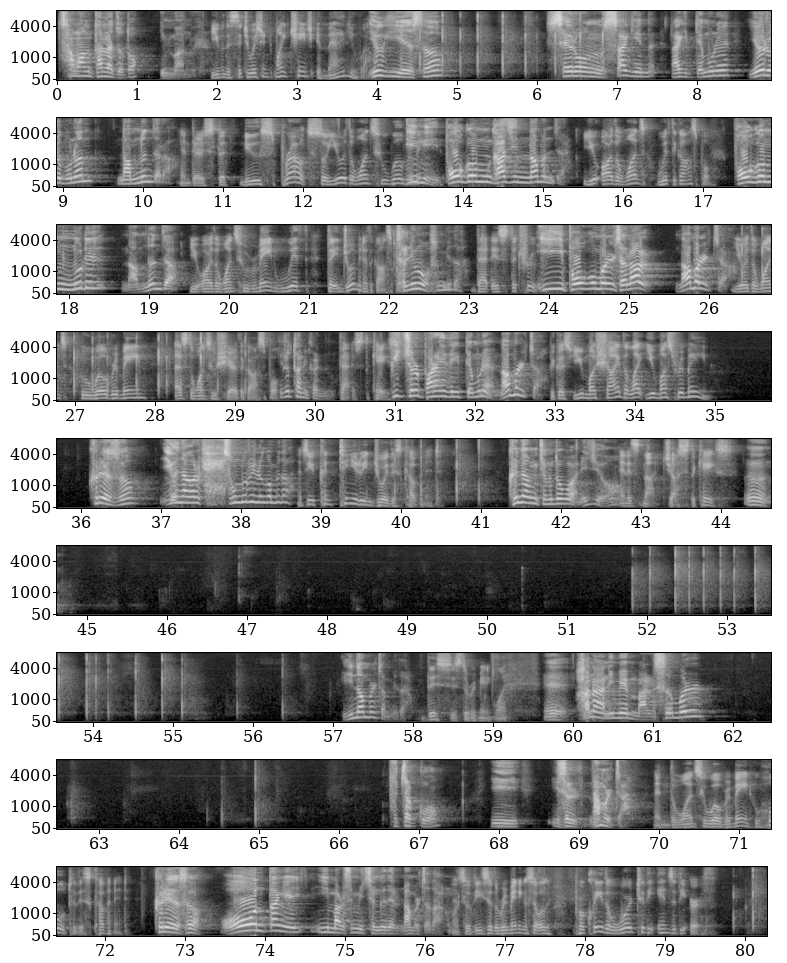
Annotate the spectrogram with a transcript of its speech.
상황 달라져도 임마누엘. even the situation might change, Emmanuel. 여기에서 새로운 싹이 나기 때문에 여러분은 남는 자라. And there's the new sprouts. So you're the ones who will remain. 이미 복음 가진 남은 자, You are the ones with the gospel. 복음 누릴 남는 자 You are the ones who remain with the enjoyment of the gospel. 틀림없습니다. That is the truth. 이 복음을 전할 남을 자 You're the ones who will remain as the ones who share the gospel. 이렇다니까요. That is the case. 빛을 발해야 되기 때문에 남을 자. Because you must shine the light, you must remain. 그래서 이 언약을 계속 누리는 겁니다. And so you continue to enjoy this covenant. 그냥 정도가 아니죠. And it's not just the case. 응. 이 남을 잡니다. This is the remaining one. 예, 하나님의 말씀을 붙잡고 이 있을 남을 자. And the ones who will remain who hold to this covenant. 그래서 온 땅에 이 말씀이 증거될 남을 자다. And so these are the remaining. So proclaim the word to the ends of the earth.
